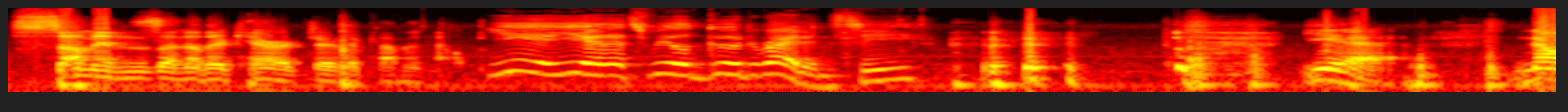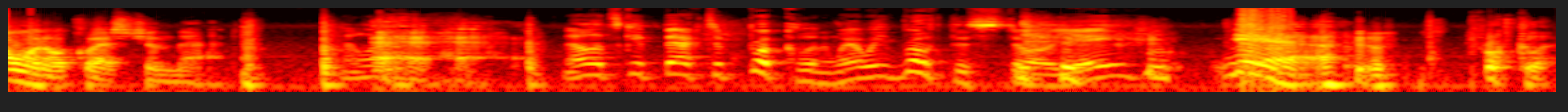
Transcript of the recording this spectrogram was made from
summons another character to come and help? Yeah, yeah, that's real good writing. See, yeah, no one will question that. now, let, now let's get back to Brooklyn, where we wrote this story, eh? Yeah, Brooklyn,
